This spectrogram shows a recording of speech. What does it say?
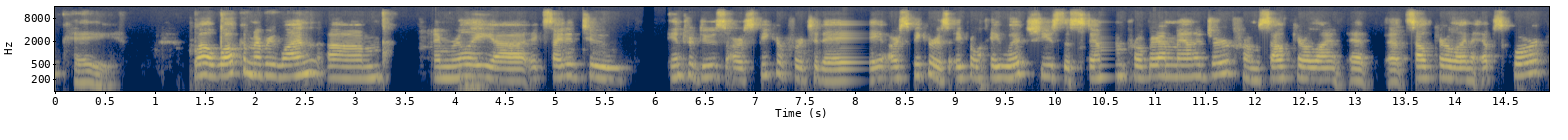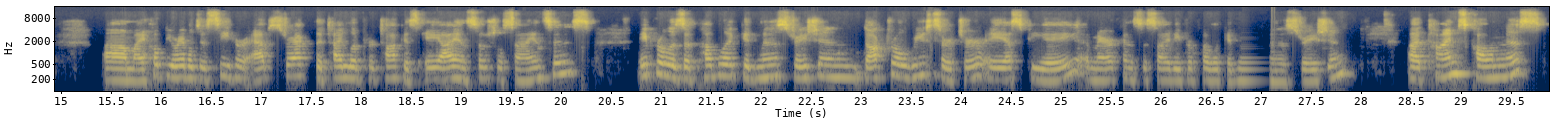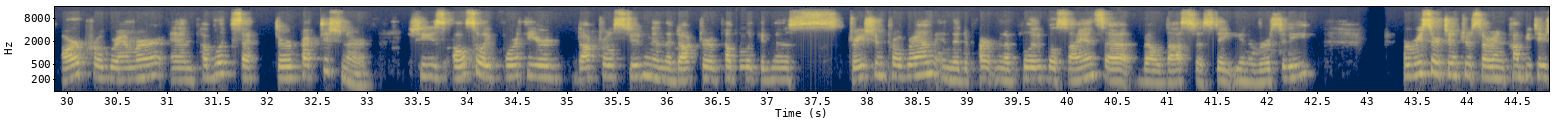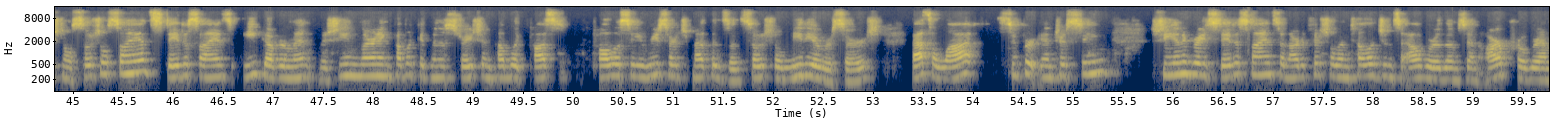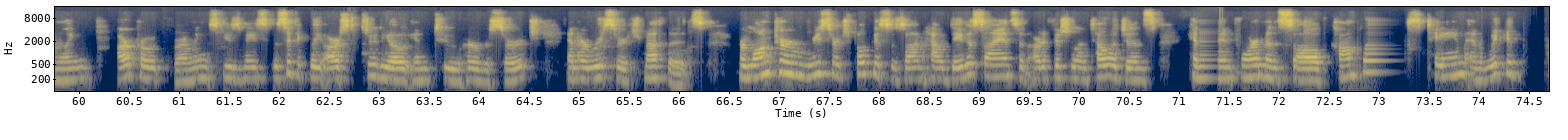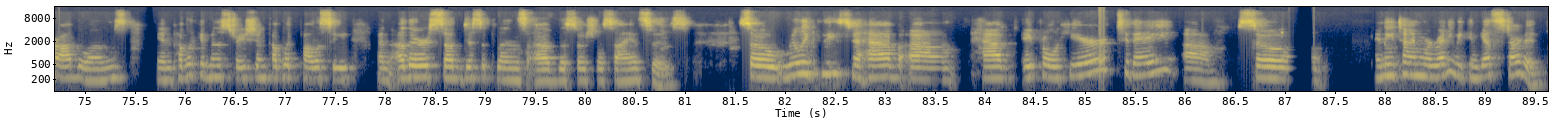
Okay. Well, welcome everyone. Um, I'm really uh, excited to introduce our speaker for today. Our speaker is April Heyward. She's the STEM program manager from South Carolina at, at South Carolina EPSCoR. Um, I hope you're able to see her abstract. The title of her talk is AI and Social Sciences. April is a public administration doctoral researcher, ASPA, American Society for Public Administration, a Times columnist, R programmer, and public sector practitioner. She's also a fourth year doctoral student in the Doctor of Public Administration program in the Department of Political Science at Valdosta State University. Her research interests are in computational social science, data science, e-government, machine learning, public administration, public policy, research methods, and social media research. That's a lot, super interesting. She integrates data science and artificial intelligence algorithms and R programming, R programming, excuse me, specifically R Studio into her research and her research methods. Her long-term research focuses on how data science and artificial intelligence can inform and solve complex, tame, and wicked problems in public administration, public policy, and other sub-disciplines of the social sciences. So really pleased to have, um, have April here today. Um, so anytime we're ready, we can get started.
